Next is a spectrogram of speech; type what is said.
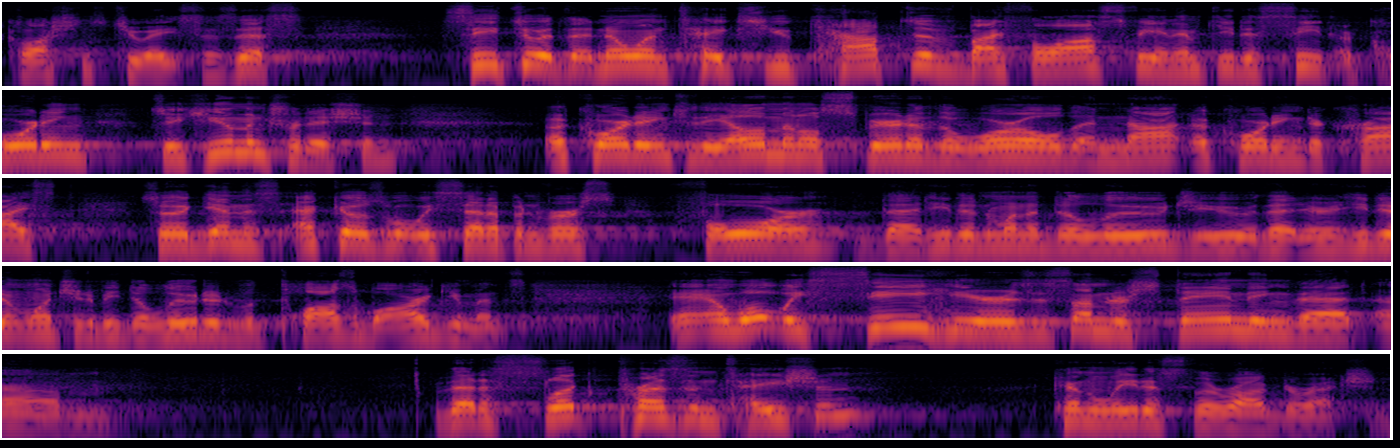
Colossians 2 8 says this See to it that no one takes you captive by philosophy and empty deceit, according to human tradition, according to the elemental spirit of the world, and not according to Christ. So, again, this echoes what we set up in verse 4 that he didn't want to delude you, that he didn't want you to be deluded with plausible arguments. And what we see here is this understanding that, um, that a slick presentation can lead us to the wrong direction.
